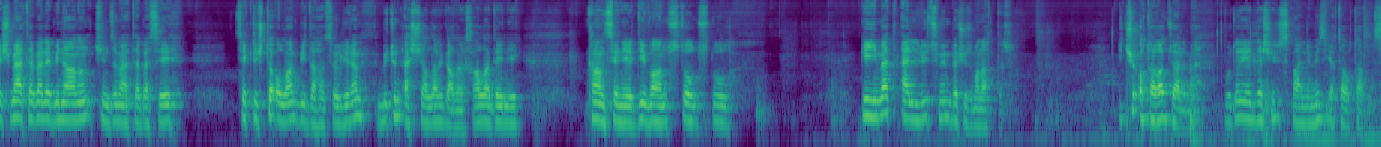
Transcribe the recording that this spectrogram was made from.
5 mərtəbəli binanın ikinci mərtəbəsi çəkilişdə olan bir daha söyləyirəm, bütün əşyalar qalır. Xaladenik, konsener, divan, stol, stul. Qiymət 53500 manatdır. 2 otağa düzəlmə. Burada yerləşir spalnimiz, yataq otağımız.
